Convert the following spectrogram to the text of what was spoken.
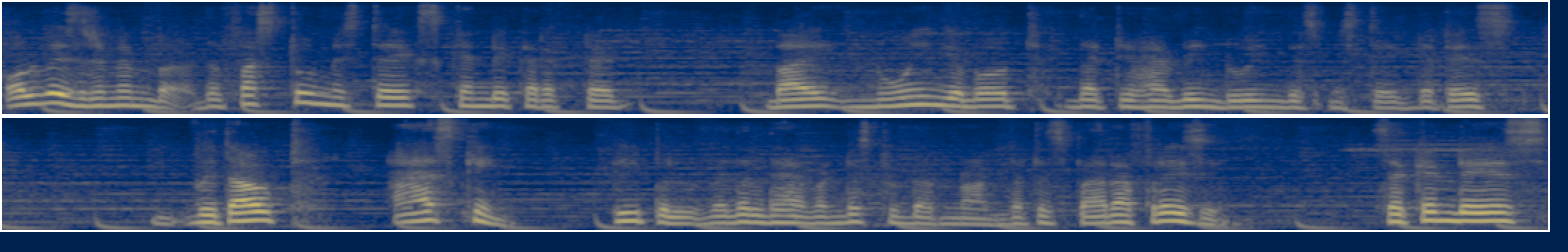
always remember the first two mistakes can be corrected by knowing about that you have been doing this mistake. That is, without asking people whether they have understood or not. That is paraphrasing. Second is,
